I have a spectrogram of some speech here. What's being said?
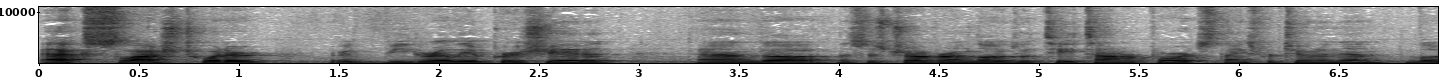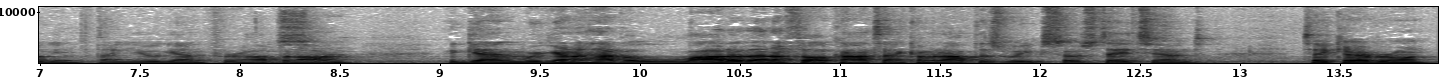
X slash Twitter. It would be greatly appreciated. And uh, this is Trevor and Logs with Tea Time Reports. Thanks for tuning in, Logan. Thank you again for hopping on. Again, we're gonna have a lot of NFL content coming out this week, so stay tuned. Take care, everyone.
